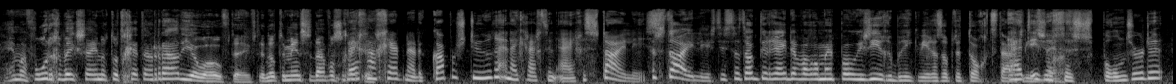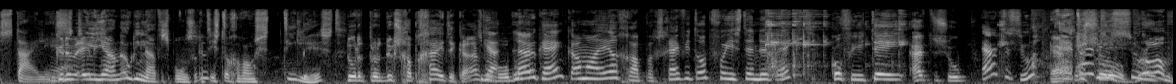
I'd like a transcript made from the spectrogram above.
Hé, maar vorige week zei je nog dat Gert een radiohoofd heeft. En dat de mensen daarvan schrikken. Wij gaan Gert naar de kapper sturen en hij krijgt een eigen stylist. Een stylist? Is dat ook de reden waarom mijn poëzierubriek weer eens op de tocht staat? Het is een gesponsorde stylist. Kunnen we Eliane ook niet laten sponsoren? Het is toch gewoon stylist? Door het productschap Geitenkaas ja, bijvoorbeeld? leuk Henk, allemaal heel grappig. Schrijf je het op voor je stand-up act? Koffie, thee, erwtensoep. Erwtensoep? Erwtensoep. Bram.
